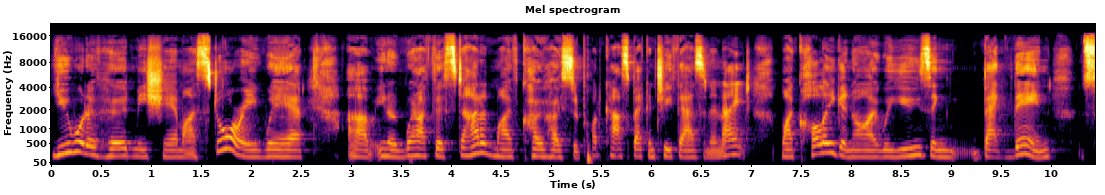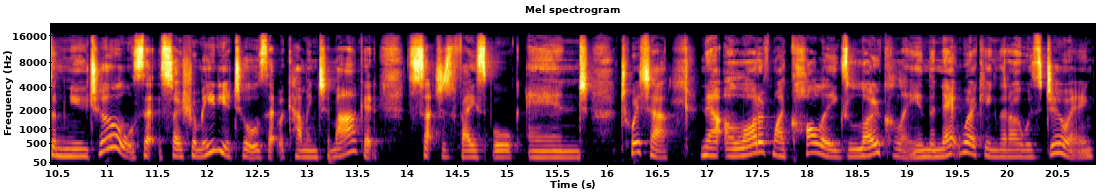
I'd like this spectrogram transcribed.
you would have heard me share my story where, um, you know, when I first started my co-hosted podcast back in 2008, my colleague and I were using back then some new tools that social media tools that were coming to market, such as Facebook and Twitter. Now, a lot of my colleagues locally in the networking that I was doing,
